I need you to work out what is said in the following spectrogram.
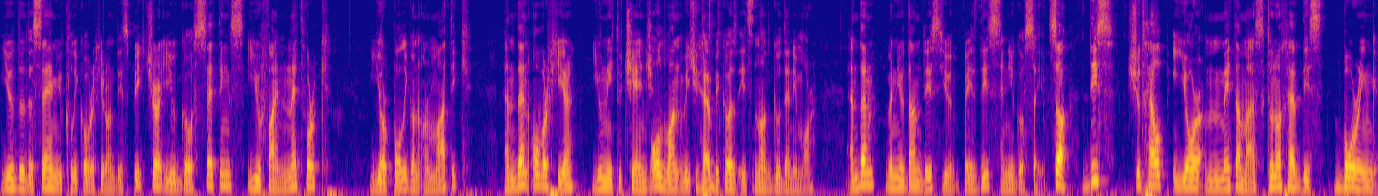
you do the same you click over here on this picture you go settings you find network your polygon or matic and then over here you need to change old one which you have because it's not good anymore. And then when you done this you paste this and you go save. So this should help your metamask to not have this boring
